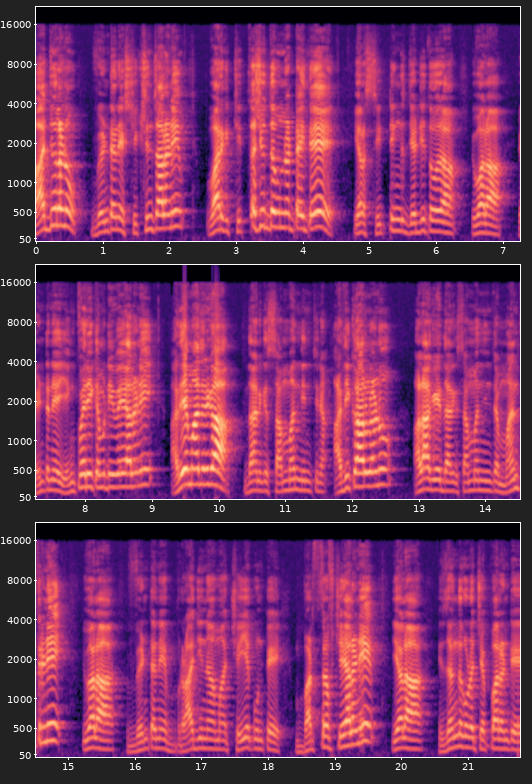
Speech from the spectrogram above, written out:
బాధ్యులను వెంటనే శిక్షించాలని వారికి చిత్తశుద్ధి ఉన్నట్టయితే ఇలా సిట్టింగ్ జడ్జితో ఇవాళ వెంటనే ఎంక్వైరీ కమిటీ వేయాలని అదే మాదిరిగా దానికి సంబంధించిన అధికారులను అలాగే దానికి సంబంధించిన మంత్రిని ఇవాళ వెంటనే రాజీనామా చేయకుంటే బర్త్రఫ్ చేయాలని ఇలా నిజంగా కూడా చెప్పాలంటే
